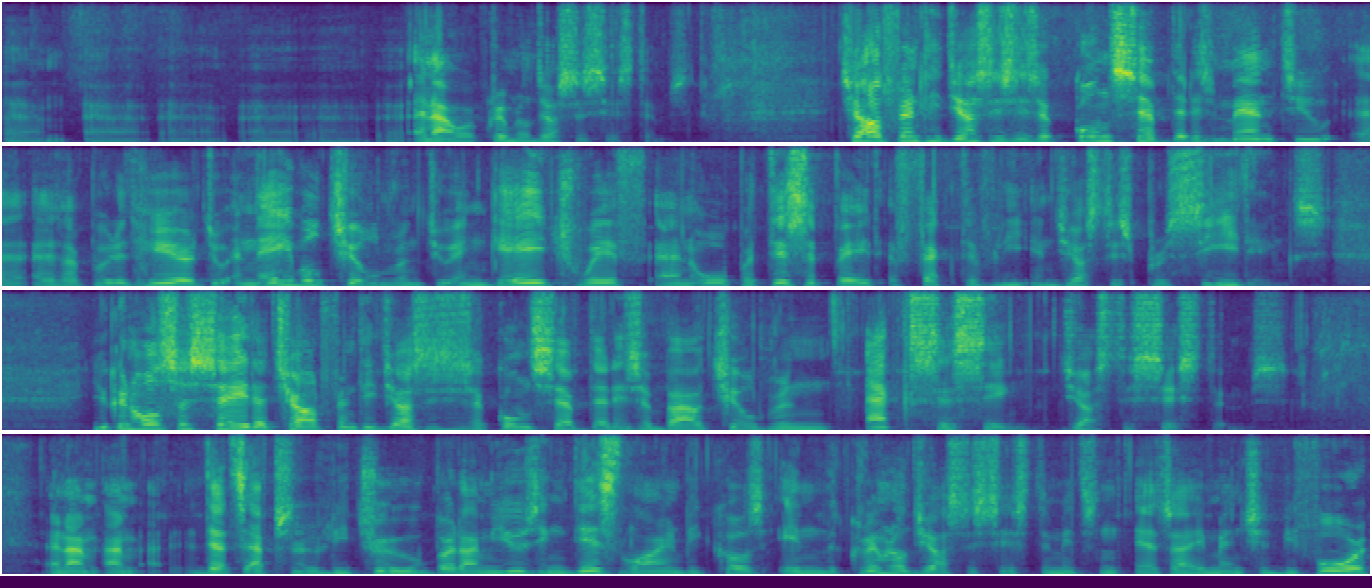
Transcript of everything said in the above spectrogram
um, uh, uh, uh, and our criminal justice systems. Child-friendly justice is a concept that is meant to, uh, as I put it here, to enable children to engage with and or participate effectively in justice proceedings. You can also say that child-friendly justice is a concept that is about children accessing justice systems. And I'm, I'm, that's absolutely true, but I'm using this line because in the criminal justice system, it's, as I mentioned before,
